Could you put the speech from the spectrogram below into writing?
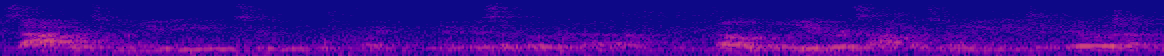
It's opportunity to, if, it's a uh, fellow believer, it's opportunity to build up,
